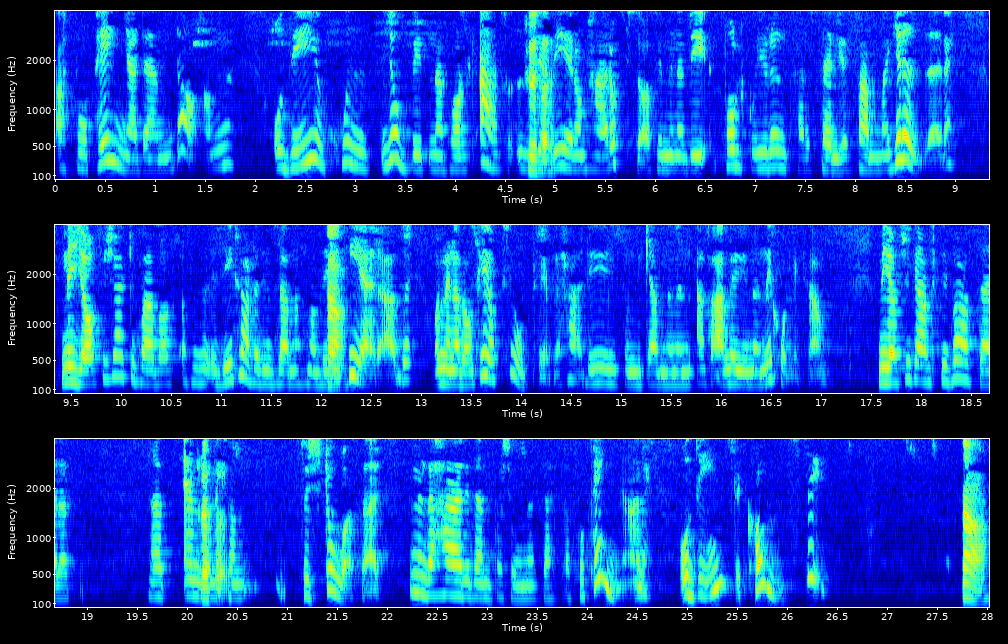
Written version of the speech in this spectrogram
att få pengar den dagen. Och det är ju skitjobbigt när folk är så. Precis. Det är de här också. Alltså jag menar, det, folk går ju runt här och säljer samma grejer. Men jag försöker bara vara, alltså det är klart att ibland att man blir Ja. irriterad. Och jag menar de kan ju också vara otrevliga här. Det är ju som vilka andra män, alltså alla är ju människor liksom. Men jag försöker alltid vara så här att, att ändå Precis. liksom förstå så här. "Nej, Men det här är den personens sätt att få pengar. Och det är inte konstigt. Ja.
